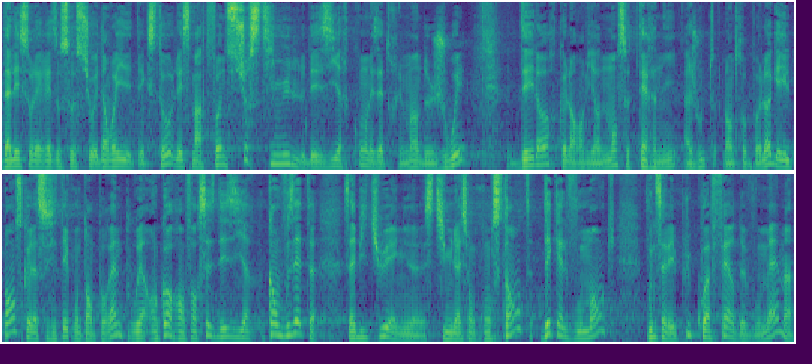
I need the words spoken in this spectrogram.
d'aller sur les réseaux sociaux et d'envoyer des textos. Les smartphones surstimulent le désir qu'ont les êtres humains de jouer dès lors que leur environnement se ternit, ajoute l'anthropologue. Et il pense que la société contemporaine pourrait encore renforcer ce désir. Quand vous êtes habitué à une stimulation constante, dès qu'elle vous manque, vous ne savez plus quoi faire de vous-même,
